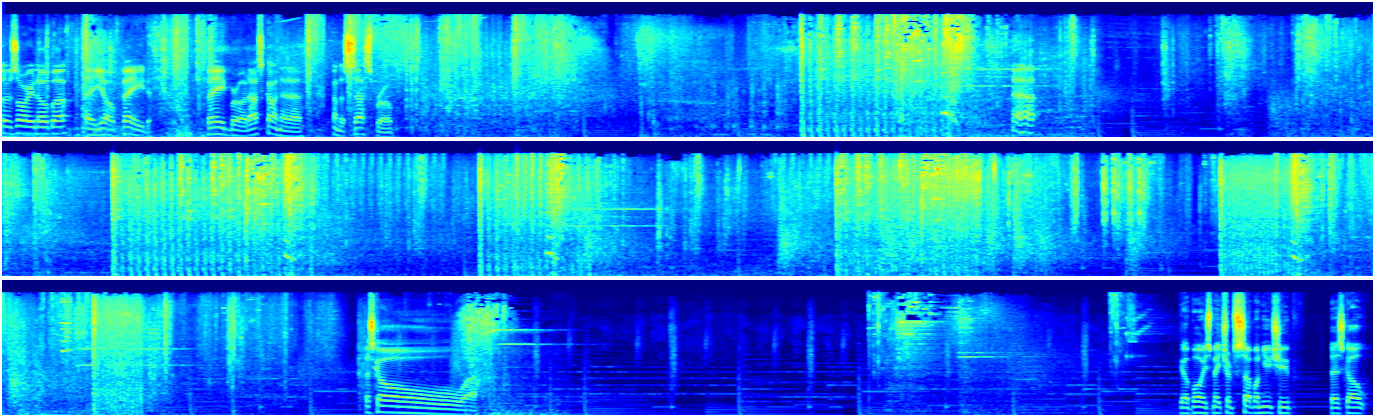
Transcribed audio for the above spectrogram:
So sorry, Loba. Hey, yo, fade. Fade, bro. That's kind of kind of sus, bro. Let's go. Yo, boys, make sure to sub on YouTube. Let's go.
